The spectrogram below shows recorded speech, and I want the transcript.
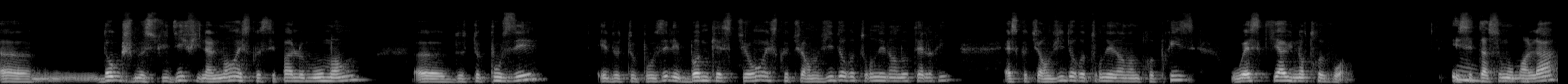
donc, je me suis dit finalement, est-ce que ce n'est pas le moment de te poser et de te poser les bonnes questions? Est-ce que tu as envie de retourner dans l'hôtellerie? Est-ce que tu as envie de retourner dans l'entreprise Ou est-ce qu'il y a une autre voie? Et c'est mmh. à ce moment-là,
